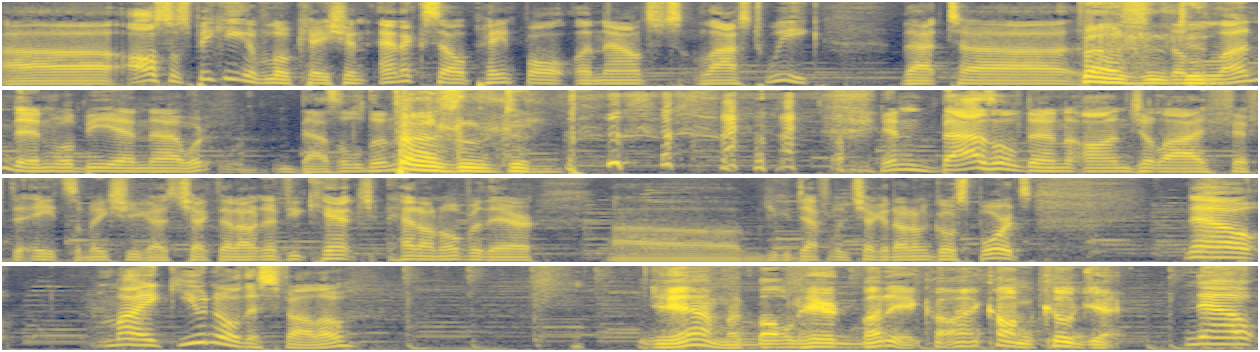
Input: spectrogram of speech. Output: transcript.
Uh, also, speaking of location, NXL Paintball announced last week that uh, the London will be in uh, what, Basildon Basildon. in Basildon on July 5th to 8th. So make sure you guys check that out. And if you can't head on over there, um, you can definitely check it out on Go Sports. Now, Mike, you know this fellow. Yeah, my bald-haired buddy. I call, I call him Kojak. Now,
